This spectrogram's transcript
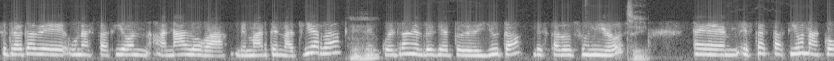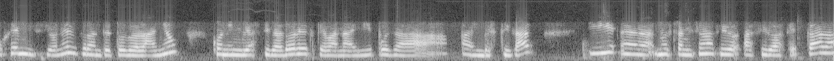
Se trata de una estación análoga de Marte en la Tierra que se encuentra en el desierto de Utah, de Estados Unidos. Sí. Eh, esta estación acoge misiones durante todo el año con investigadores que van allí pues a, a investigar y eh, nuestra misión ha sido ha sido aceptada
